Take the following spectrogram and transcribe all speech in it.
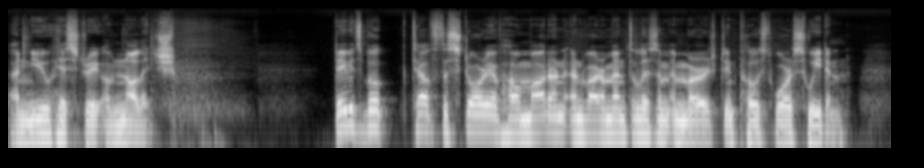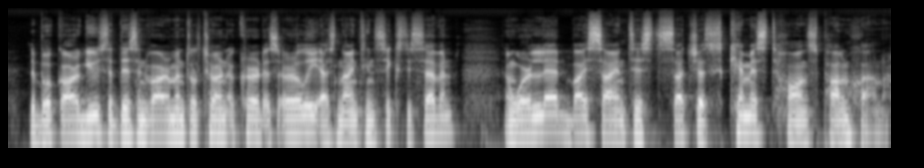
A New History of Knowledge. David's book tells the story of how modern environmentalism emerged in post war Sweden. The book argues that this environmental turn occurred as early as 1967 and were led by scientists such as chemist Hans Palmstierna.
